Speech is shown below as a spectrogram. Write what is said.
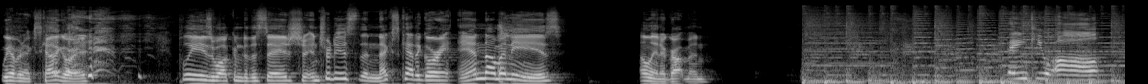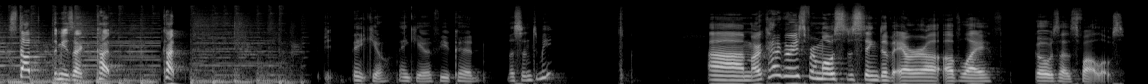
We have our next category. Please welcome to the stage to introduce the next category and nominees, Alaina Grotman. Thank you all. Stop the music. Cut. Cut. Thank you. Thank you. If you could listen to me. Um, our categories for most distinctive era of life goes as follows.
